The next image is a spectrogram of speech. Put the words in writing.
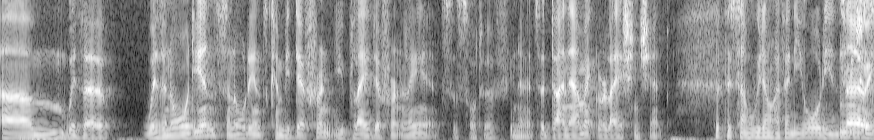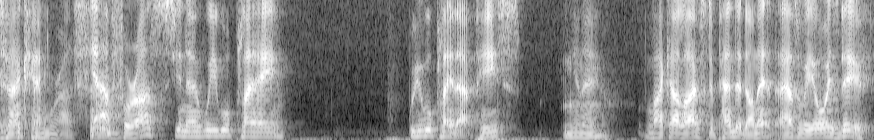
um, with a with an audience. An audience can be different. You play differently. It's a sort of, you know, it's a dynamic relationship. But this time we don't have any audience. No, exactly. Have the cameras. so- Yeah, for us, you know, we will play. We will play that piece, you know, like our lives depended on it, as we always do.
